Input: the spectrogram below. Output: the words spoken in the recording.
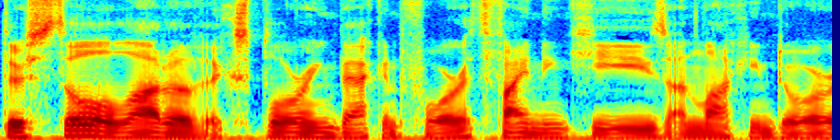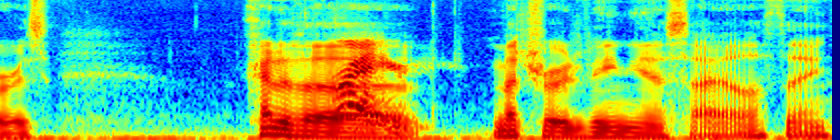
There's still a lot of exploring back and forth, finding keys, unlocking doors, kind of a right. Metroidvania style thing.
